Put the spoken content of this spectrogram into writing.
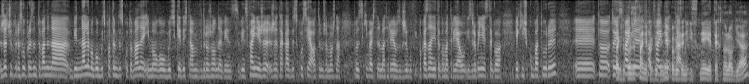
rzeczy, które są prezentowane na Biennale mogą być potem dyskutowane i mogą być kiedyś tam wdrożone, więc, więc fajnie, że, że taka dyskusja o tym, że można pozyskiwać ten materiał z grzybów i pokazanie tego materiału i zrobienie z tego jakiejś kubatury, y, to, to tak, jest fajny, wykorzystanie faktycznie, fajny nie powiedzenie istnieje technologia tak,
